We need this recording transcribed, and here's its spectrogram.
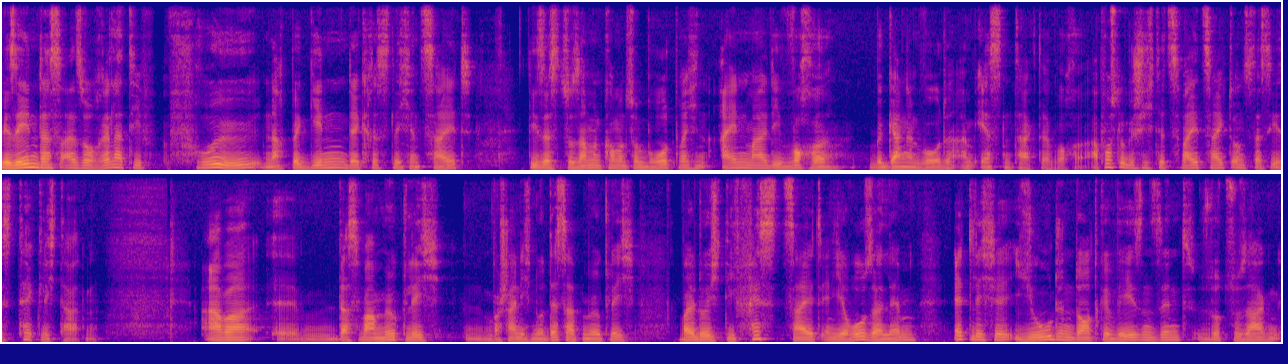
Wir sehen, dass also relativ früh nach Beginn der christlichen Zeit dieses Zusammenkommen zum Brotbrechen einmal die Woche begangen wurde, am ersten Tag der Woche. Apostelgeschichte 2 zeigt uns, dass sie es täglich taten. Aber äh, das war möglich, wahrscheinlich nur deshalb möglich, weil durch die Festzeit in Jerusalem etliche Juden dort gewesen sind, sozusagen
